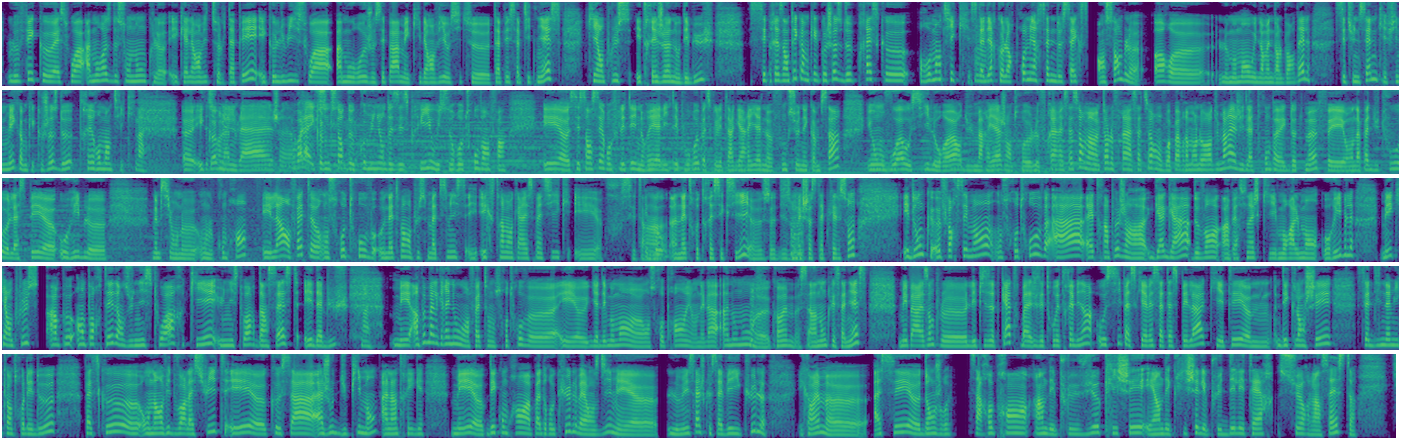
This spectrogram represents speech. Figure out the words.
Le fait qu'elle soit amoureuse de son oncle et qu'elle ait envie de se le taper et que lui soit amoureux, je sais pas, mais qu'il ait envie aussi de se taper sa petite nièce, qui en plus est très jeune au début, c'est présenté comme quelque chose de presque romantique. C'est-à-dire mm. que leur première scène de sexe ensemble, hors euh, le moment où ils l'emmènent dans le bordel, c'est une scène qui est filmée comme quelque chose de très romantique. Euh, et comme sur la plage. Euh, voilà, et comme une sorte de communion des esprits où ils se retrouvent enfin. Et euh, c'est censé refléter une réalité pour eux parce que les Targaryennes fonctionnaient comme ça. Et on voit aussi l'horreur du mariage entre le frère et sa sœur. Mais en même temps, le frère et sa sœur, on voit pas vraiment l'horreur du mariage. Il la trompe avec d'autres meufs et on n'a pas du tout l'aspect horrible même si on le, on le comprend. Et là, en fait, on se retrouve, honnêtement, en plus, Matt Smith est extrêmement charismatique et c'est un, un, être très sexy, euh, disons les choses telles qu'elles sont. Et donc, euh, forcément, on se retrouve à être un peu genre gaga devant un personnage qui est moralement horrible, mais qui est en plus un peu emporté dans une histoire qui est une histoire d'inceste et d'abus. Mais un peu malgré nous, en fait, on se retrouve euh, et il y a des moments, on se reprend et on est là, ah non, non, quand même, c'est un oncle et sa nièce. Mais par exemple, l'épisode 4, bah, je l'ai trouvé très bien aussi parce qu'il y avait cet aspect-là qui était euh, déclenché, cette dynamique entre les deux, parce que euh, on a envie de voir la suite et euh, que ça ajoute du piment à l'intrigue. Mais dès qu'on prend un pas de recul, ben, on se dit mais le message que ça véhicule est quand même assez dangereux. Ça reprend un des plus vieux clichés et un des clichés les plus délétères sur l'inceste,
